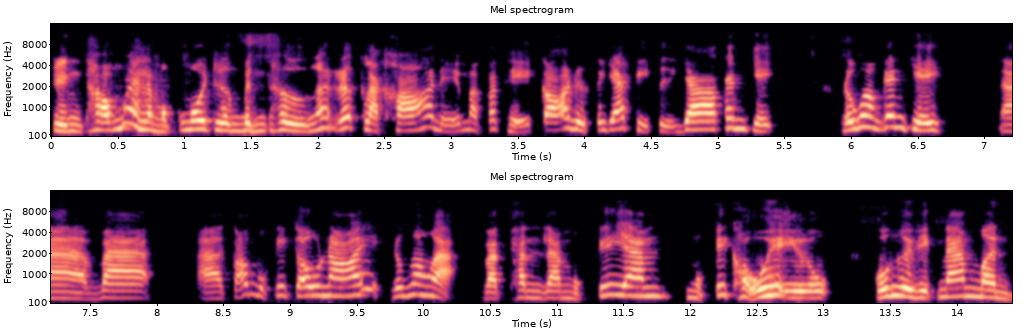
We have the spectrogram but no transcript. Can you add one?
truyền thống hay là một môi trường bình thường á, rất là khó để mà có thể có được cái giá trị tự do các anh chị. Đúng không các anh chị? À, và à, có một cái câu nói đúng không ạ? Và thành là một cái um, một cái khẩu hiệu của người Việt Nam mình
